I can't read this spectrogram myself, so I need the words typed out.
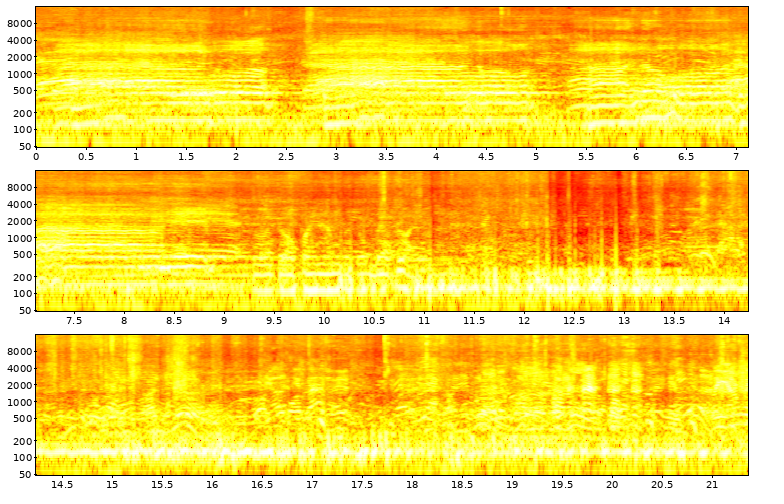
สาธุสาธุอนุโมทามิตัวต่อไปนำกระทงแบบด้วย ไปยังไป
